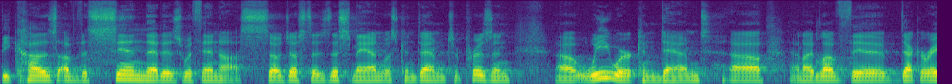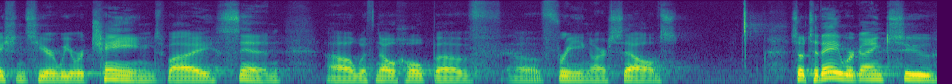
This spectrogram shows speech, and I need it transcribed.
because of the sin that is within us. So, just as this man was condemned to prison, uh, we were condemned. Uh, and I love the decorations here. We were chained by sin uh, with no hope of, of freeing ourselves. So today we're going to,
